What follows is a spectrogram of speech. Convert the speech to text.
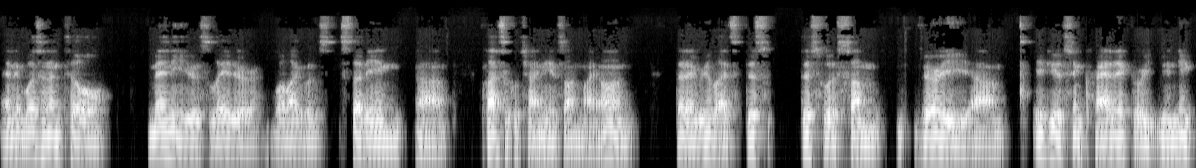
And it wasn't until many years later, while I was studying uh, classical Chinese on my own, that I realized this this was some very um, idiosyncratic or unique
